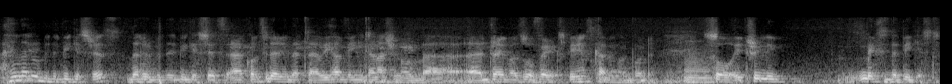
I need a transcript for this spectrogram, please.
I think that will be the biggest race. That will be the biggest race, uh, considering that uh, we have international uh, uh, drivers who are very experienced coming on board. So it really makes it the biggest.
